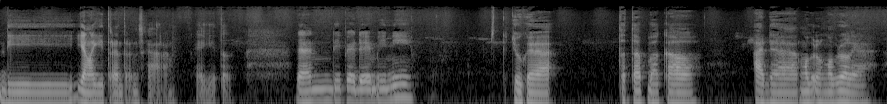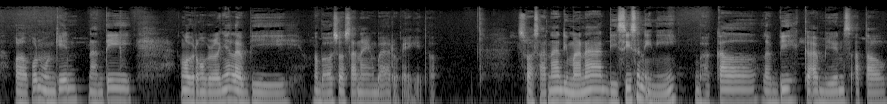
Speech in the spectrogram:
di yang lagi tren-tren sekarang kayak gitu. Dan di PDM ini juga tetap bakal ada ngobrol-ngobrol ya. Walaupun mungkin nanti ngobrol-ngobrolnya lebih ngebawa suasana yang baru kayak gitu suasana di mana di season ini bakal lebih ke ambience atau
